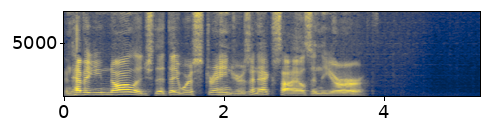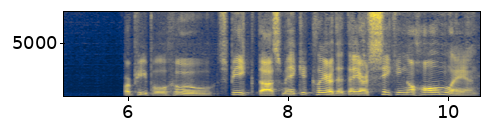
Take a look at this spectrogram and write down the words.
and having acknowledged that they were strangers and exiles in the earth. For people who speak thus make it clear that they are seeking a homeland.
